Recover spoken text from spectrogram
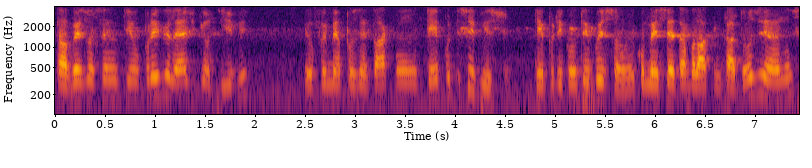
talvez você não tenha o privilégio que eu tive. Eu fui me aposentar com tempo de serviço, tempo de contribuição. Eu comecei a trabalhar com 14 anos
